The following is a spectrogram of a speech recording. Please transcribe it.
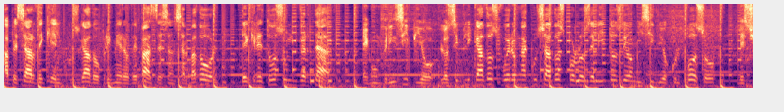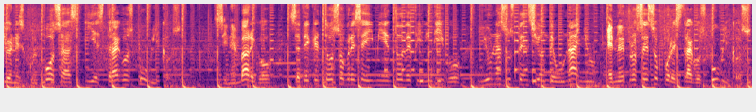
a pesar de que el Juzgado Primero de Paz de San Salvador decretó su libertad. En un principio, los implicados fueron acusados por los delitos de homicidio culposo, lesiones culposas y estragos públicos, sin embargo, se decretó sobreseimiento definitivo y una suspensión de un año en el proceso por estragos públicos,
